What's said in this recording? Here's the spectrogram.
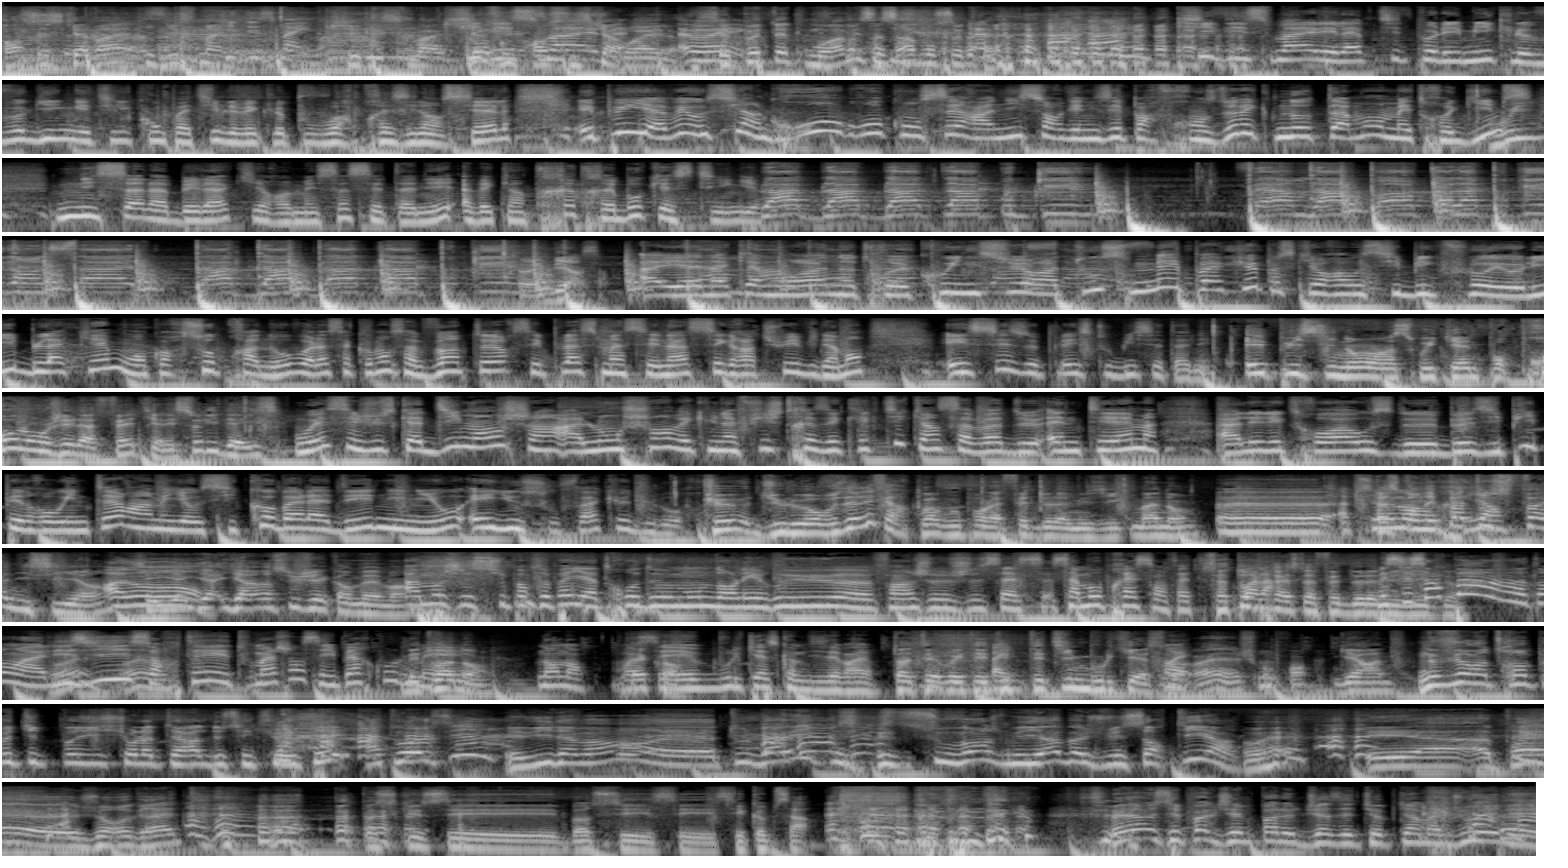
Francis Cabrel. Kid is mine. Kid Ismail. Qui a dit Francis. Cabrel Ouais. C'est peut-être moi, mais ça sera mon secret. Kid Ismail et la petite polémique, le voguing est-il compatible avec le pouvoir présidentiel? Et puis il y avait aussi un gros gros concert à Nice organisé par France 2 avec notamment Maître Gims, Oui. Nissa Labella qui remet ça cette année avec un très très beau casting. Bla bla bla bla. Ferme la porte à la dans le side. Bla bla bla. Ça va être bien ça. Aya Nakamura, notre queen sûre à tous, mais pas que, parce qu'il y aura aussi Big Flo et Oli, Black M ou encore Soprano. Voilà, ça commence à 20h, c'est Place Masséna, c'est gratuit évidemment, et c'est The Place to Be cette année. Et puis sinon, hein, ce week-end, pour prolonger la fête, il y a les Solidays. Oui, c'est jusqu'à dimanche hein, à Longchamp avec une affiche très éclectique. Hein. Ça va de NTM à l'Electro House de Buzzy P, Pedro Winter, hein, mais il y a aussi Kobalade, Nino et Youssoufa, que du lourd. Que du lourd. Vous allez faire quoi, vous, pour la fête de la musique, Manon? Euh, Parce absolument qu'on n'est pas tous fans ici. Hein. Ah y, il y a un sujet quand même. Hein. Ah moi je supporte pas, il y a trop de monde dans les rues, euh, enfin je, je ça, ça, ça m'oppresse en fait. ça Voilà. t'oppresse la fête de la Mais c'est musique. sympa, hein, attends, allez-y, Ouais, ouais, sortez et tout machin, c'est hyper cool. Mais toi, non Non, non, moi D'accord. c'est boule caisse comme disait Marion. Toi, t'es, oui, team toi. Ouais. Ouais, je comprends. Guérin. Me faire rentrer en petite position latérale de sécurité. À toi aussi Évidemment, euh, tout bah oui, parce que souvent je me dis ah bah je vais sortir Ouais. et euh, après euh, je regrette parce que c'est bah c'est c'est c'est comme ça. mais non, mais c'est pas que j'aime pas le jazz éthiopien mal joué mais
